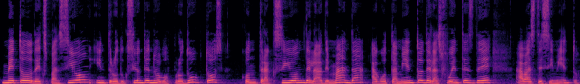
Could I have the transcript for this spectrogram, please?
método de expansión, introducción de nuevos productos, contracción de la demanda, agotamiento de las fuentes de abastecimiento,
